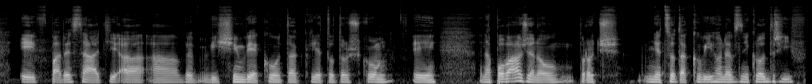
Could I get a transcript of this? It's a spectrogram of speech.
i v 50 a, a ve vyšším věku, tak je to trošku i napováženou, proč něco takového nevzniklo dřív.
